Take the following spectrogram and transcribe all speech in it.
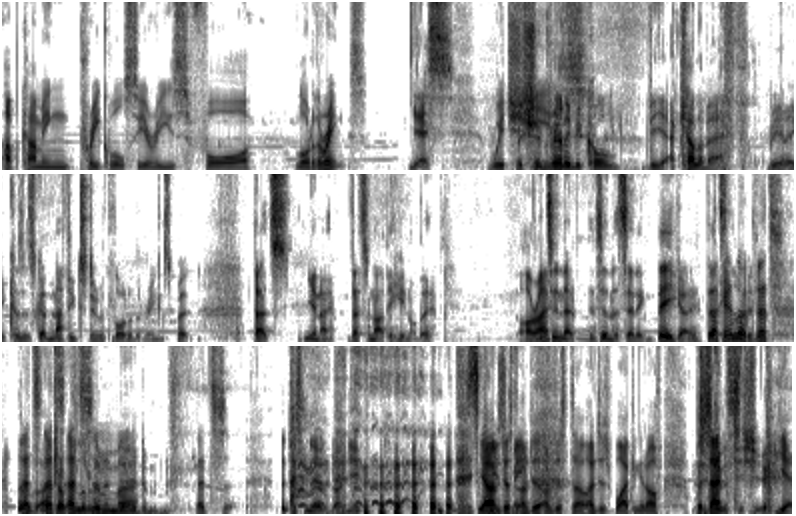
upcoming prequel series for Lord of the Rings, Yes, which it should really be called the Akallabêth, really, because it's got nothing to do with Lord of the Rings. But that's you know that's neither here nor there. all right. It's in that it's in the setting. There you go. That's okay, a look, bit of- that's that's I that's, dropped that's a little some bit uh, of nerdom. that's I just nerded on you. yeah, I'm just, me. I'm just, I'm just, uh, I'm just wiping it off. But Just that's, tissue. yeah,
